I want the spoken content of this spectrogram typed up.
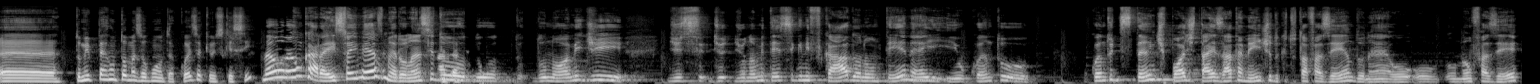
É, tu me perguntou mais alguma outra coisa que eu esqueci? Não, não, cara, é isso aí mesmo. Era o lance do, ah, tá. do, do, do, nome de, de, de, de, o nome ter significado ou não ter, né? E, e o quanto quanto distante pode estar exatamente do que tu tá fazendo, né? Ou, ou, ou, não fazer.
